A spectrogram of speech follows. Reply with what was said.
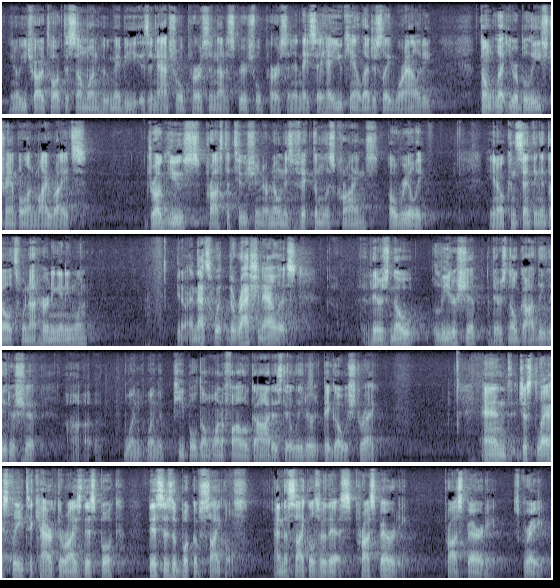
You know, you try to talk to someone who maybe is a natural person, not a spiritual person, and they say, hey, you can't legislate morality. Don't let your beliefs trample on my rights. Drug use, prostitution are known as victimless crimes. Oh, really? You know, consenting adults, we're not hurting anyone. You know, and that's what the rationale is. There's no leadership, there's no godly leadership. Uh, when, when the people don't want to follow God as their leader, they go astray. And just lastly, to characterize this book, this is a book of cycles. And the cycles are this prosperity. Prosperity is great.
